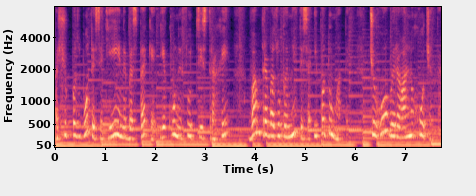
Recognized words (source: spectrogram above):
А щоб позбутися тієї небезпеки, яку несуть ці страхи, вам треба зупинитися і подумати, чого ви реально хочете.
